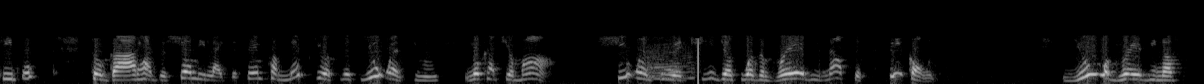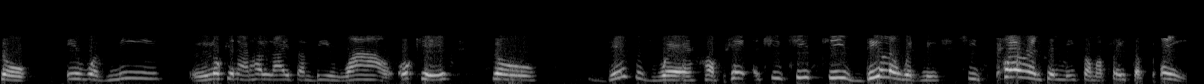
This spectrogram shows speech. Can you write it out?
people. So God had to show me like the same promiscuousness you went through. Look at your mom. She went through it. She just wasn't brave enough to speak on it. You were brave enough, so it was me looking at her life and being, wow, okay, so this is where her pain, she, she, she's dealing with me. She's parenting me from a place of pain.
